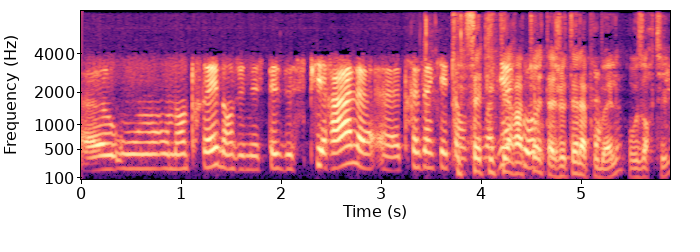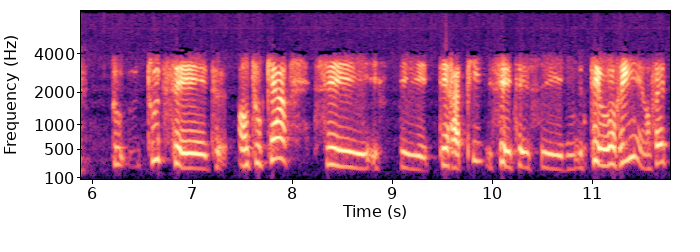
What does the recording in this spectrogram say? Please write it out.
euh, où on, entrait dans une espèce de spirale euh, très inquiétante. Toute cette littérature est à jeter à la poubelle, aux orties. tout- toutes ces, en tout cas, ces, ces thérapies, ces, ces théories, en fait,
